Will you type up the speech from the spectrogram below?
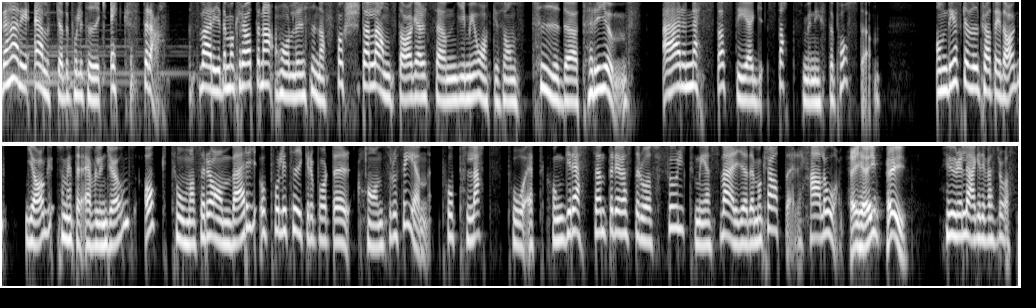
Det här är Älskade politik extra. Sverigedemokraterna håller sina första landsdagar sedan Jimmy Åkessons Tidö-triumf. Är nästa steg statsministerposten? Om det ska vi prata idag. Jag, som heter Evelyn Jones, och Thomas Ramberg och politikreporter Hans Rosén på plats på ett kongresscenter i Västerås fullt med sverigedemokrater. Hallå! Hej, hej! Hej! Hur är läget i Västerås?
